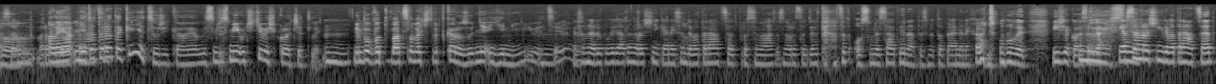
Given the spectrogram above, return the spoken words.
Aha. jsem rok Ale já, mě to 1900 teda taky něco říká. Já myslím, že jsme ji určitě ve škole četli. Mhm. Nebo od Václava Čtvrtka rozhodně i jiný věci. Já jsem nedopověděla ten ročník, já nejsem 1900, prosím vás, já jsem v roce 1981, ty jsi mi to právě nenechala domluvit. Víš, jako já jsem, No, říkala, já jsem ročník 1900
